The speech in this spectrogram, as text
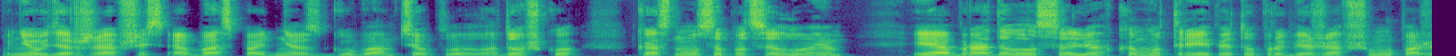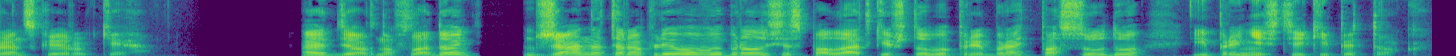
не удержавшись, Аббас поднес к губам теплую ладошку, коснулся поцелуем и обрадовался легкому трепету, пробежавшему по женской руке. Отдернув ладонь, Джанна торопливо выбралась из палатки, чтобы прибрать посуду и принести кипяток.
